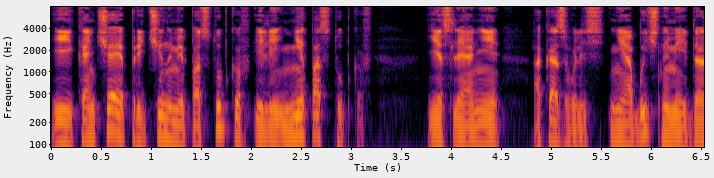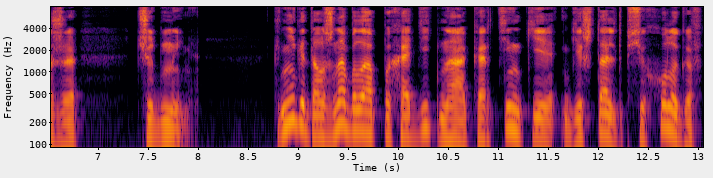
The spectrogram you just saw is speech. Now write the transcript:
и кончая причинами поступков или непоступков, если они оказывались необычными и даже чудными. Книга должна была походить на картинки гештальт-психологов,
